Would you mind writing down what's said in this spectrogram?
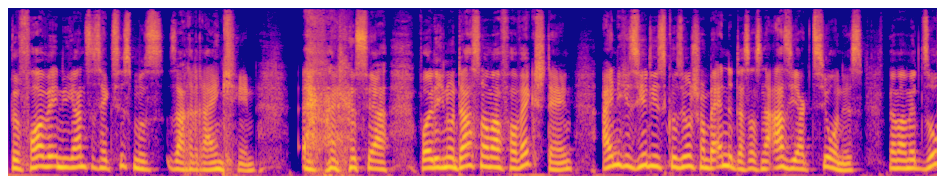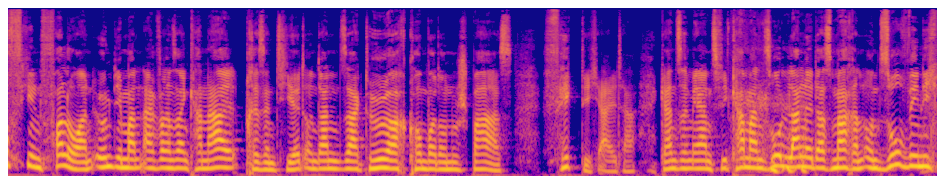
bevor wir in die ganze Sexismus-Sache reingehen, das ja, wollte ich nur das nochmal vorwegstellen. Eigentlich ist hier die Diskussion schon beendet, dass das eine Asi-Aktion ist. Wenn man mit so vielen Followern irgendjemanden einfach in seinen Kanal präsentiert und dann sagt, ach komm, war doch nur Spaß. Fick dich, Alter. Ganz im Ernst, wie kann man so lange das machen und so wenig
